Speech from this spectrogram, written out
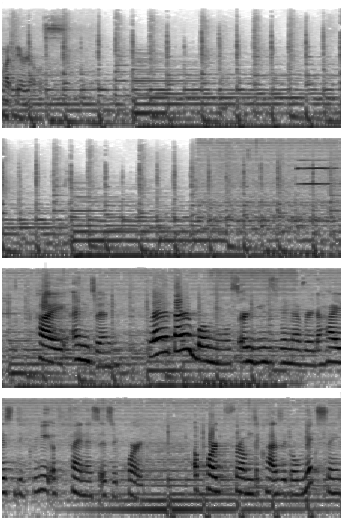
materials. Hi, I'm Jen. Planetary ball mills are used whenever the highest degree of fineness is required. Apart from the classical mixing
